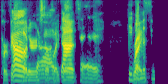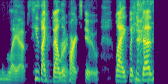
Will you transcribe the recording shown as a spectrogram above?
perfect oh, cutter and stuff like Donte. that. He'd be missing them layups. He's like belly right. part two. Like, but he does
